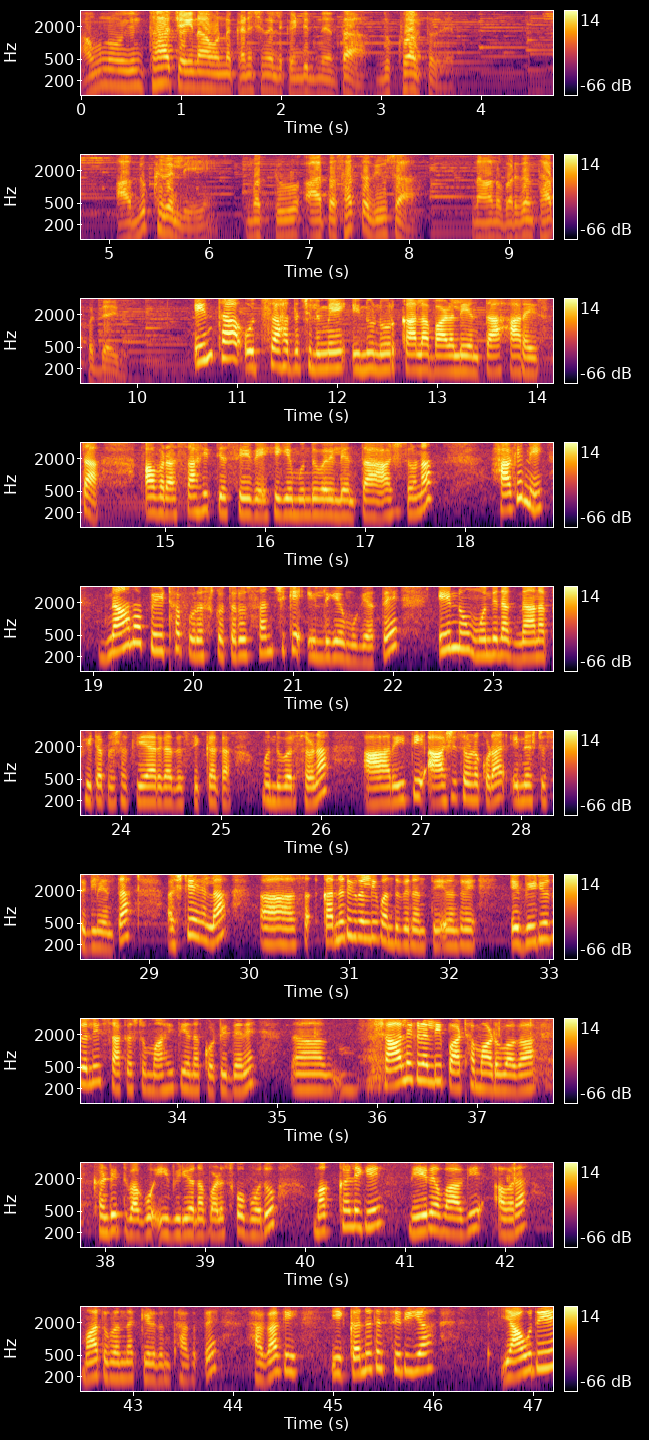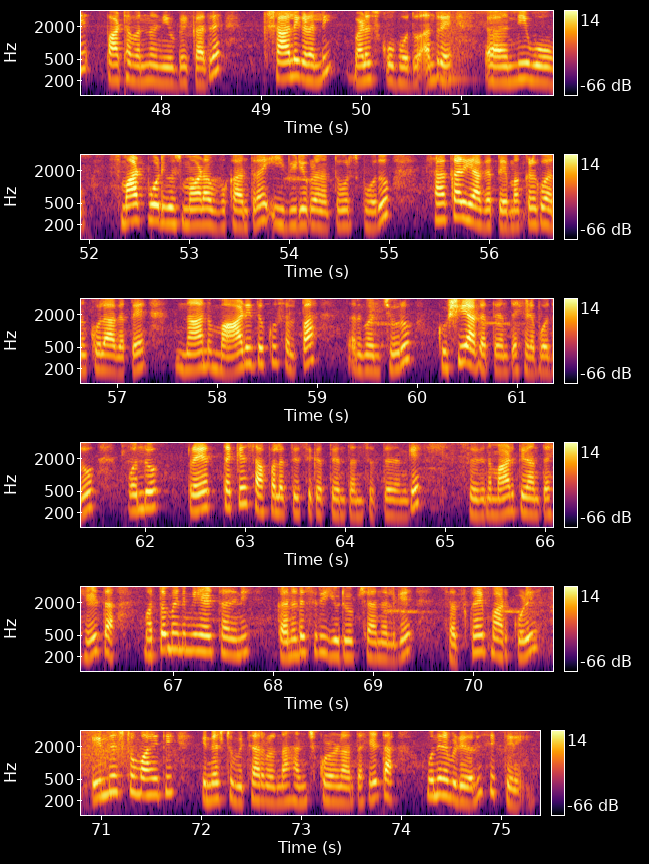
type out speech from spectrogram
ಅವನು ಇಂಥ ಚೈನಾವನ್ನು ಕನಸಿನಲ್ಲಿ ಕಂಡಿದ್ನೆ ಅಂತ ದುಃಖವಾಗ್ತದೆ. ಆ ದುಃಖದಲ್ಲಿ ಮತ್ತು ಆತ ಸತ್ತ ದಿವಸ ನಾನು ಬರೆದಂತಹ ಪದ್ಯ ಇದು. ಇಂಥ ಉತ್ಸಾಹದ ಚಿಲುಮೆ ಇನ್ನೂ ನೂರು ಕಾಲ ಬಾಳಲಿ ಅಂತ ಹಾರೈಸ್ತಾ ಅವರ ಸಾಹಿತ್ಯ ಸೇವೆ ಹೀಗೆ ಮುಂದುವರಿಲಿ ಅಂತ ಆಶಿಸೋಣ. ಹಾಗೆಯೇ ಜ್ಞಾನಪೀಠ ಪುರಸ್ಕೃತರು ಸಂಚಿಕೆ ಇಲ್ಲಿಗೆ ಮುಗಿಯುತ್ತೆ. ಇನ್ನು ಮುಂದಿನ ಜ್ಞಾನಪೀಠ ಪ್ರಶಸ್ತಿ ಯಾರಿಗಾದರೂ ಸಿಕ್ಕಾಗ ಮುಂದುವರಿಸೋಣ. ಆ ರೀತಿ ಆಶಿಸೋಣ ಕೂಡ ಇನ್ನಷ್ಟು ಸಿಗಲಿ ಅಂತ. ಅಷ್ಟೇ ಅಲ್ಲ ಸ, ಕನ್ನಡಿಗರಲ್ಲಿ ಒಂದು ವಿನಂತಿ, ಏನಂದರೆ ಈ ವಿಡಿಯೋದಲ್ಲಿ ಸಾಕಷ್ಟು ಮಾಹಿತಿಯನ್ನು ಕೊಟ್ಟಿದ್ದೇನೆ. ಶಾಲೆಗಳಲ್ಲಿ ಪಾಠ ಮಾಡುವಾಗ ಖಂಡಿತವಾಗೂ ಈ ವಿಡಿಯೋನ ಬಳಸ್ಕೋಬೋದು. ಮಕ್ಕಳಿಗೆ ನೇರವಾಗಿ ಅವರ ಮಾತುಗಳನ್ನು ಕೇಳಿದಂತಾಗುತ್ತೆ. ಹಾಗಾಗಿ ಈ ಕನ್ನಡ ಸಿರಿಯ ಯಾವುದೇ ಪಾಠವನ್ನು ನೀವು ಬೇಕಾದರೆ ಶಾಲೆಗಳಲ್ಲಿ ಬಳಸ್ಕೋಬೋದು. ಅಂದರೆ ನೀವು ಸ್ಮಾರ್ಟ್ ಬೋರ್ಡ್ ಯೂಸ್ ಮಾಡೋ ಮುಖಾಂತರ ಈ ವಿಡಿಯೋಗಳನ್ನು ತೋರಿಸ್ಬೋದು. ಸಹಕಾರಿಯಾಗತ್ತೆ ಮಕ್ಕಳಿಗೂ ಅನುಕೂಲ ಆಗುತ್ತೆ. ನಾನು ಮಾಡಿದ್ದಕ್ಕೂ ಸ್ವಲ್ಪ ನನಗೊಂಚೂರು ಖುಷಿ ಆಗುತ್ತೆ ಅಂತ ಹೇಳ್ಬೋದು. ಒಂದು ಪ್ರಯತ್ನಕ್ಕೆ ಸಫಲತೆ ಸಿಗುತ್ತೆ ಅಂತ ಅನಿಸುತ್ತೆ ನನಗೆ. ಸೊ, ಇದನ್ನು ಮಾಡ್ತೀರಾ ಅಂತ ಹೇಳ್ತಾ ಮತ್ತೊಮ್ಮೆ ನಿಮಗೆ ಹೇಳ್ತಾ ಇದ್ದೀನಿ. ಕನ್ನಡ ಸಿರಿ ಯೂಟ್ಯೂಬ್ ಚಾನಲ್ಗೆ ಸಬ್ಸ್ಕ್ರೈಬ್ ಮಾಡ್ಕೊಳ್ಳಿ. ಇನ್ನಷ್ಟು ಮಾಹಿತಿ, ಇನ್ನಷ್ಟು ವಿಚಾರಗಳನ್ನು ಹಂಚ್ಕೊಳ್ಳೋಣ ಅಂತ ಹೇಳ್ತಾ ಮುಂದಿನ ವಿಡಿಯೋದಲ್ಲಿ ಸಿಗ್ತೀನಿ.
